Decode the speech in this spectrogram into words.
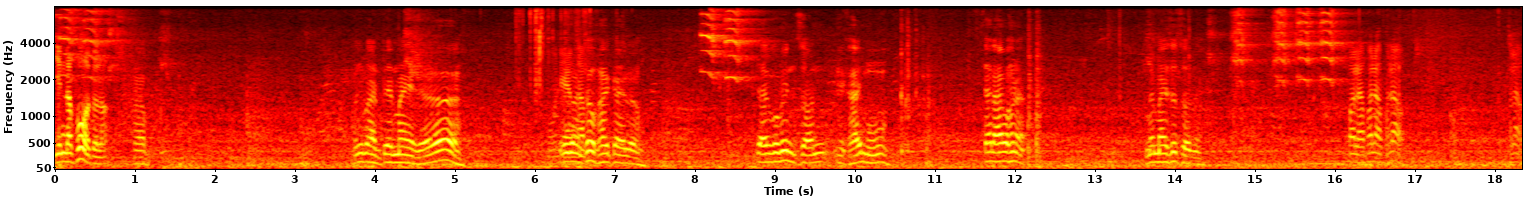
เย็นตาโฟตัวเนาะครับพยาบาลเปลี่ยนใหม่เด้อหมูพแดงยาบาลครับเท่าขายไก่เลยอาจารย์โกวินสอนให้ขายหมูใช่หลายบ่น่ะใหม่ๆสดๆเลยพอแล้วพอแล้วพอแล้วพอแล้ว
